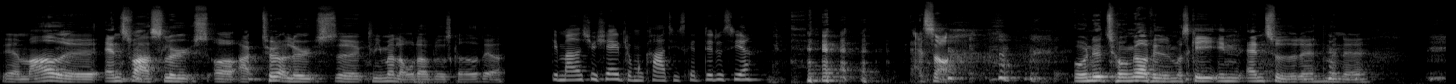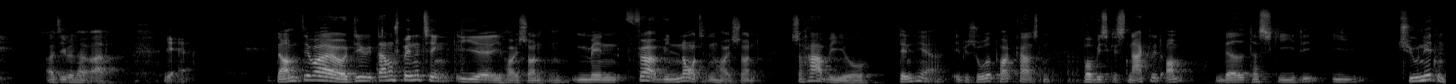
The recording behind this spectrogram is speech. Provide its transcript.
Det er meget øh, ansvarsløs og aktørløs øh, klimalov, der er blevet skrevet der. Det er meget socialdemokratisk, at det du siger. altså, onde tunger vil måske en antyde det, men... Øh, og de vil have ret. Ja. Yeah. Nå, men det var jo, det, der er nogle spændende ting i, øh, i horisonten. Men før vi når til den horisont, så har vi jo den her episode af podcasten, hvor vi skal snakke lidt om, hvad der skete i 2019.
